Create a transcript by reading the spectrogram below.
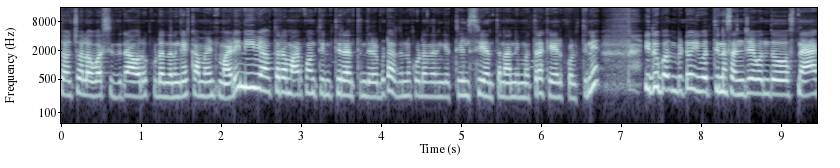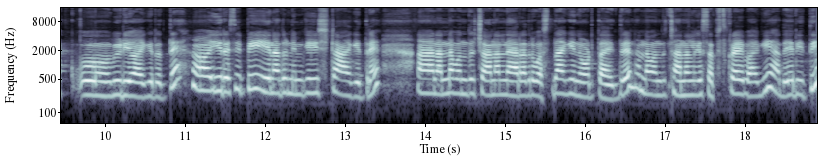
ಚೌಚೌ ಲವರ್ಸ್ ಇದ್ದೀರಾ, ಅವರು ಕೂಡ ನನಗೆ ಕಮೆಂಟ್ ಮಾಡಿ, ನೀವು ಯಾವ ಥರ ಮಾಡ್ಕೊಂಡು ತಿಂತೀರ ಅಂತಂದು ಹೇಳ್ಬಿಟ್ಟು ಅದನ್ನು ಕೂಡ ನನಗೆ ತಿಳಿಸಿ ಅಂತ ನಾನು ನಿಮ್ಮ ಹತ್ರ ಕೇಳ್ಕೊಳ್ತೀನಿ. ಇದು ಬಂದುಬಿಟ್ಟು ಇವತ್ತಿನ ಸಂಜೆ ಒಂದು ಸ್ನ್ಯಾಕ್ ವಿಡಿಯೋ ಆಗಿರುತ್ತೆ. ಈ ರೆಸಿಪಿ ಏನಾದರೂ ನಿಮಗೆ ಇಷ್ಟ ಆಗಿದ್ದರೆ ನನ್ನ ಒಂದು ಚಾನಲ್ನ ಯಾರಾದರೂ ಹೊಸ್ದಾಗಿ ನೋಡ್ತಾ ಇದ್ದರೆ ನನ್ನ ಒಂದು ಚಾನಲ್ಗೆ ಸಬ್ಸ್ಕ್ರೈಬ್ ಆಗಿ, ಅದೇ ರೀತಿ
